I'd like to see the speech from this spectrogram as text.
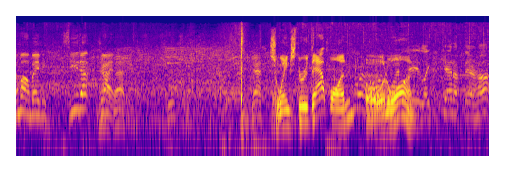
Come on, baby. See it up. Drive. batting, shortstop, Swings through that one. 0 and 1. Like you can up there, huh?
